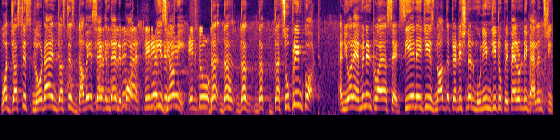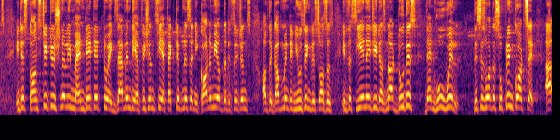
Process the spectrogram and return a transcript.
what Justice Lodha and Justice Dave said in their report. Please hear me. into- The, the, the, the, the Supreme Court and your eminent lawyer said CNAG is not the traditional Munimji to prepare only balance sheets. It is constitutionally mandated to examine the efficiency, effectiveness, and economy of the decisions of the government in using resources. If the CNAG does not do this, then who will? This is what the Supreme Court said. Uh,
